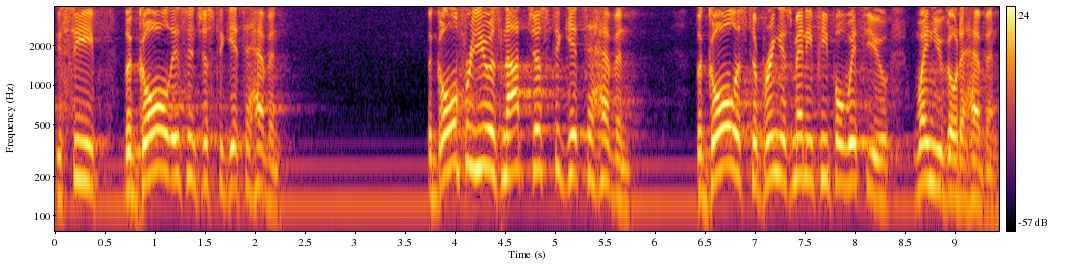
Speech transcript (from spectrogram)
You see, the goal isn't just to get to heaven. The goal for you is not just to get to heaven. The goal is to bring as many people with you when you go to heaven.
